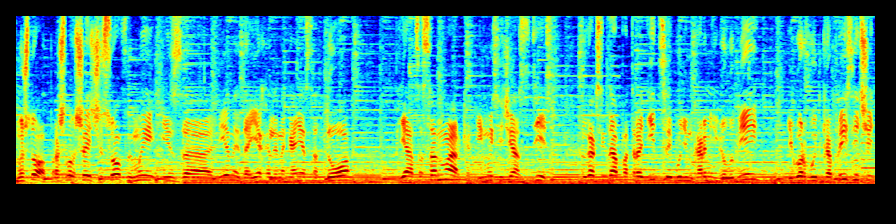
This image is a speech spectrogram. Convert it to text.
Ну что, прошло 6 часов, и мы из э, Вены доехали наконец-то до Пьяца Сан-Марко. И мы сейчас здесь. Ну, как всегда, по традиции будем кормить голубей. Егор будет капризничать,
